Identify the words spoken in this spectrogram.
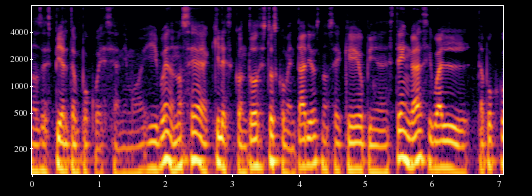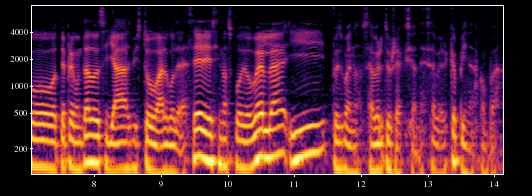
nos despierta un poco ese ánimo. Y bueno, no sé, Aquiles, con todos estos comentarios, no sé qué opiniones tengas. Igual tampoco te he preguntado si ya has visto algo de la serie, si no has podido verla. Y pues bueno, saber tus reacciones, a ver qué opinas, compa.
